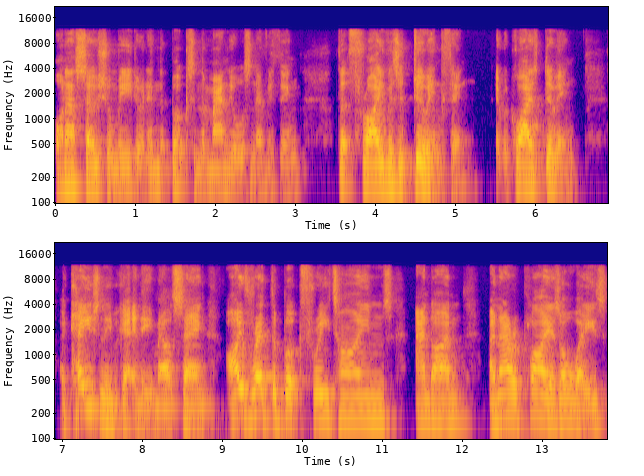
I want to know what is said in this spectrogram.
on our social media and in the books and the manuals and everything, that Thrive is a doing thing. It requires doing. Occasionally we get an email saying, I've read the book three times and I'm, and our reply is always,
